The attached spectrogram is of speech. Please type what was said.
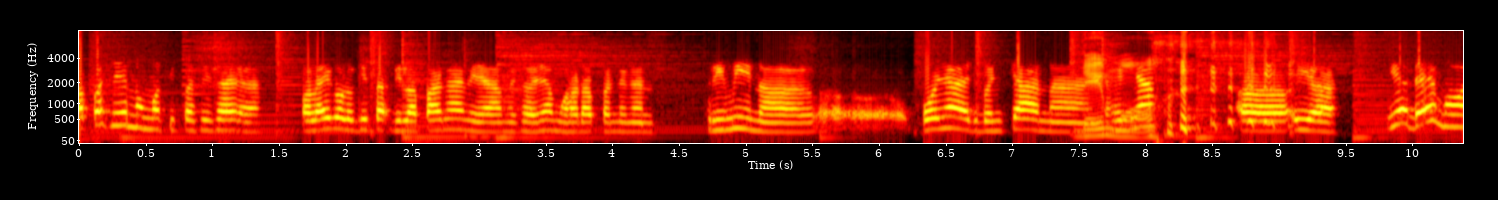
apa sih yang memotivasi saya apalagi kalau kita di lapangan ya misalnya menghadapkan dengan kriminal eh, pokoknya ada bencana Demo. akhirnya eh, iya iya demo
